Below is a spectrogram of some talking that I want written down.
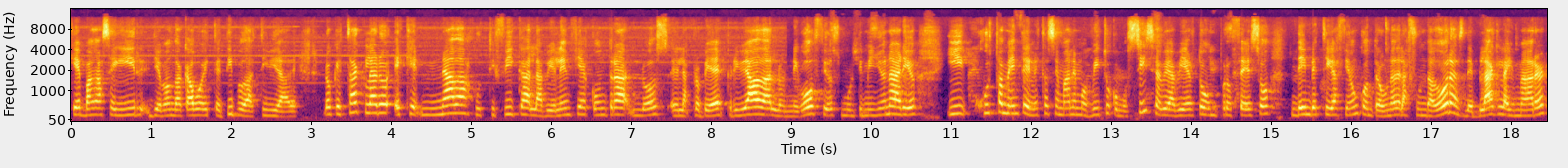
que van a seguir llevando a cabo este tipo de actividades. Lo que está claro es que nada justifica la violencia contra los, eh, las propiedades privadas, los negocios multimillonarios y justamente en esta semana hemos visto como sí se había abierto un proceso de investigación contra una de las fundadoras de Black Lives Matter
